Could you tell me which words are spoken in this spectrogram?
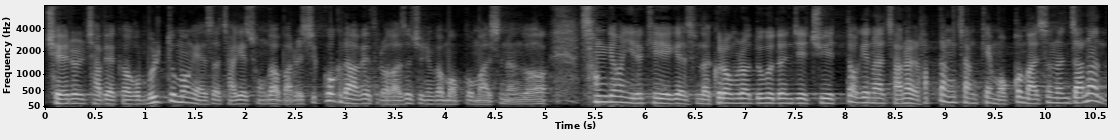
죄를 자백하고 물두멍에서 자기 손과 발을 씻고 그 다음에 들어가서 주님과 먹고 마시는 거. 성경은 이렇게 얘기했습니다. 그러므로 누구든지 주의 떡이나 잔을 합당치 않게 먹고 마시는 자는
